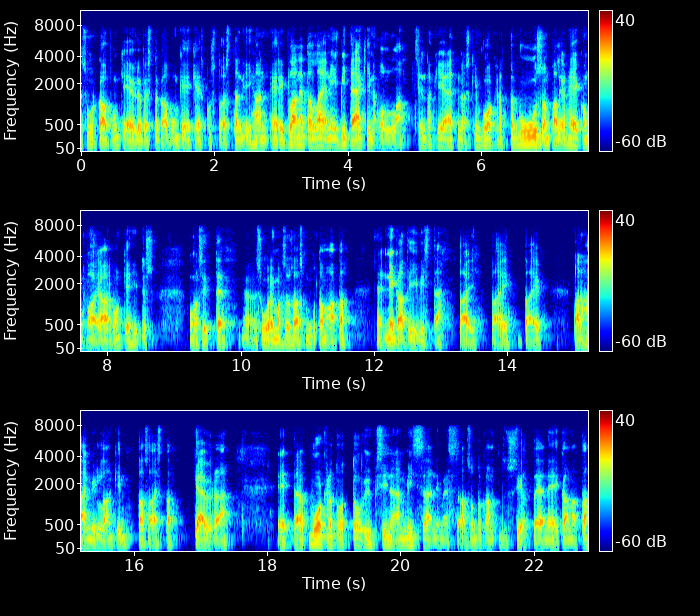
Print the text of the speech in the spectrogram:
suurkaupunkien ja yliopistokaupunkien keskustoista, niin ihan eri planeetalla ja niin pitääkin olla. Sen takia, että myöskin vuokrattavuus on paljon heikompaa ja arvon kehitys on sitten suurimmassa osassa muuta maata negatiivista tai, tai, tai parhaimmillaankin tasaista käyrää että vuokratuottoa yksinään missään nimessä asuntosijoittajan ei kannata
